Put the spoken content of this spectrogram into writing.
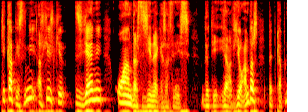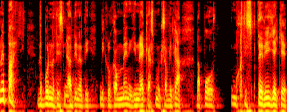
και κάποια στιγμή αρχίζει και της βγαίνει ο άντρας της γυναίκας αυτής. Διότι για να βγει ο άντρας πρέπει κάπου να υπάρχει. Δεν μπορεί να δεις μια αδύνατη μικροκαμμένη γυναίκα, ας πούμε, ξαφνικά να πω μου χτίσει πτερίγια και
